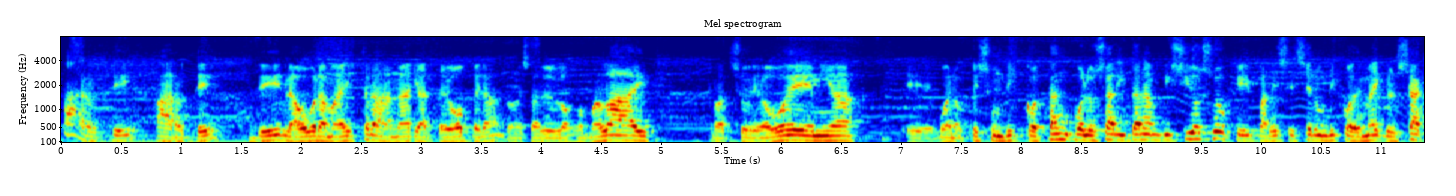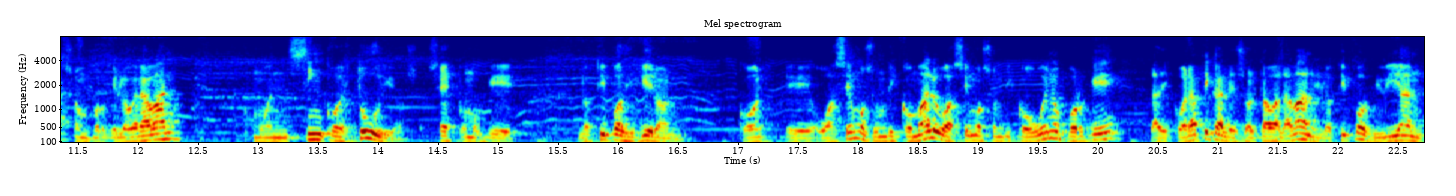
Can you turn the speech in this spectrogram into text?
parte, parte de la obra maestra Anaya The Opera, donde sale Los Life, de Bohemia, eh, bueno, que es un disco tan colosal y tan ambicioso que parece ser un disco de Michael Jackson, porque lo graban como en cinco estudios. O sea, es como que los tipos dijeron, eh, o hacemos un disco malo o hacemos un disco bueno, porque la discográfica le soltaba la mano y los tipos vivían,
